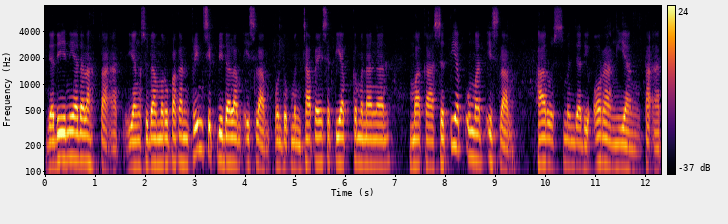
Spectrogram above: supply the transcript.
jadi ini adalah taat yang sudah merupakan prinsip di dalam Islam untuk mencapai setiap kemenangan, maka setiap umat Islam harus menjadi orang yang taat.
